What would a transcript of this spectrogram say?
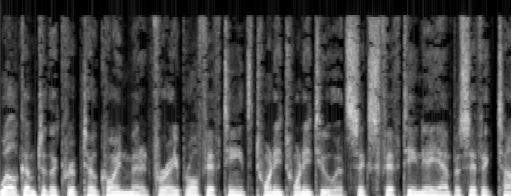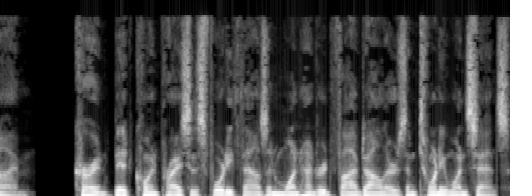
Welcome to the Crypto Coin Minute for April 15, 2022 at 6:15 a.m. Pacific Time. Current Bitcoin price is $40,105.21,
